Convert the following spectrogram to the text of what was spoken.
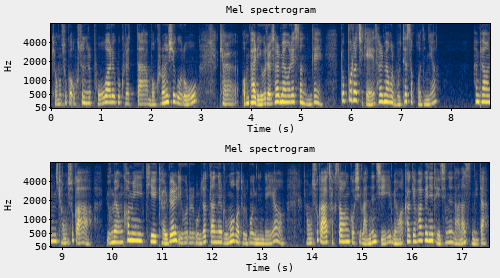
경수가 옥순을 보호하려고 그랬다 뭐 그런 식으로 결, 언팔 이유를 설명을 했었는데 똑부러지게 설명을 못했었거든요. 한편 경수가 유명 커뮤니티에 결별 이유를 올렸다는 루머가 돌고 있는데요. 경수가 작성한 것이 맞는지 명확하게 확인이 되지는 않았습니다.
